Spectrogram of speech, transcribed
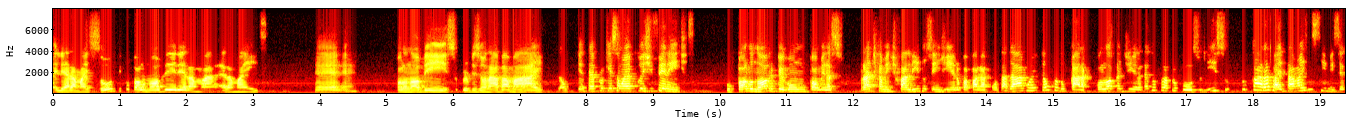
ele era mais solto e com o Paulo Nobre ele era, era mais. É, Paulo Nobre supervisionava mais. Então, até porque são épocas diferentes. O Paulo Nobre pegou um Palmeiras praticamente falido, sem dinheiro para pagar a conta d'água. Então, quando o cara coloca dinheiro até do próprio bolso nisso, o cara vai estar tá mais em cima. Isso é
